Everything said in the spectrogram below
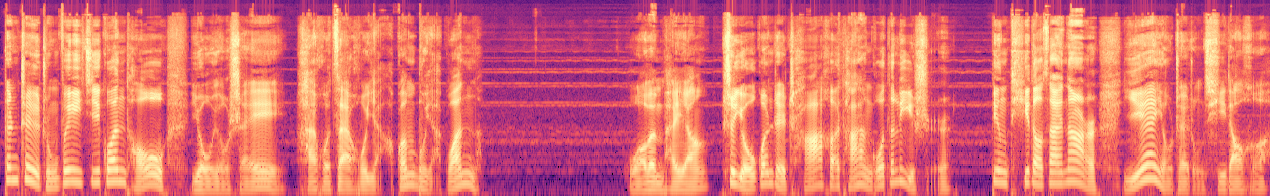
但这种危机关头，又有谁还会在乎雅观不雅观呢？我问裴阳是有关这察合台汗国的历史，并提到在那儿也有这种七条河。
